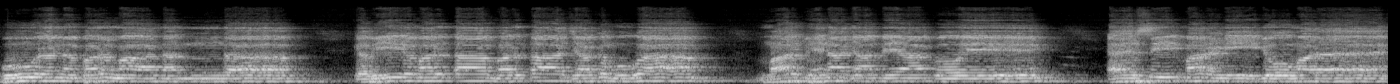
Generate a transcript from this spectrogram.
ਪੂਰਨ ਪਰਮਾਨੰਦ। ਕਬੀਰ ਮਰਤਾ ਮਰਤਾ ਜਗ ਮੁਆ, ਮਰ ਬਿਨਾ ਜਾਣਿਆ ਕੋਏ। ਐਸੀ ਮਰਣੀ ਜੋ ਮਰੈ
